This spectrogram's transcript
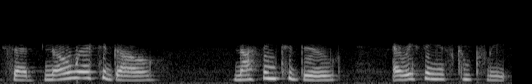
He said, nowhere to go, nothing to do, everything is complete.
